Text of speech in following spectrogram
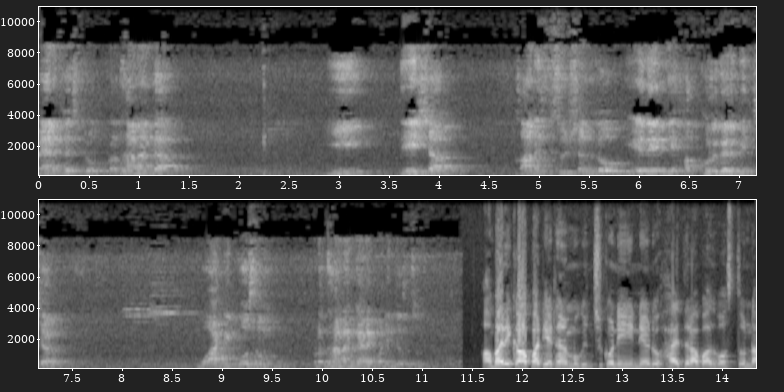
మేనిఫెస్టో ప్రధానంగా ఈ దేశ కాన్స్టిట్యూషన్లో ఏదైతే హక్కులు కల్పించారో వాటి కోసం ప్రధానంగానే పనిచేస్తుంది. అమెరికా పర్యటన ముగించుకొని నేడు హైదరాబాద్ వస్తున్న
